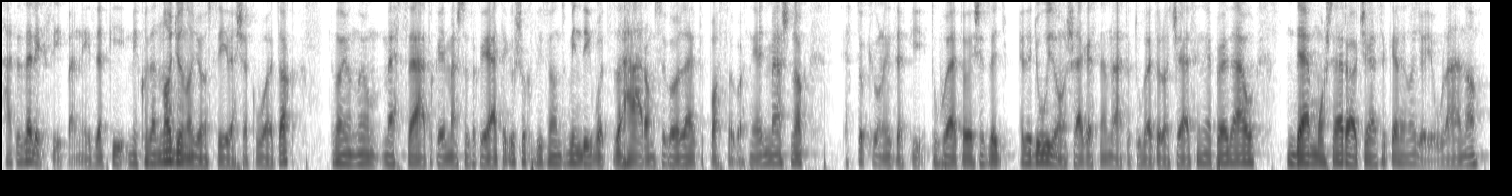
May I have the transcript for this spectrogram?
hát ez elég szépen nézett ki, méghozzá nagyon-nagyon szélesek voltak, de nagyon-nagyon messze álltak egymástak a játékosok, viszont mindig volt ez a háromszög, ahol lehet passzolgatni egymásnak. Ez tök jól nézett ki Tuheltől, és ez egy, ez egy újdonság, ezt nem látta Tuheltől a Chelsea-nél például, de most erre a Chelsea erre nagyon jól állna.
